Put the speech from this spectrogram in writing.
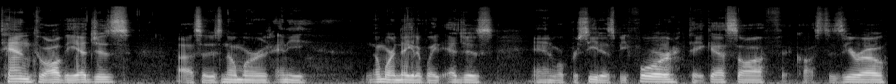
10 to all the edges, uh, so there's no more any no more negative weight edges. And we'll proceed as before. Take S off. It costs to zero.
